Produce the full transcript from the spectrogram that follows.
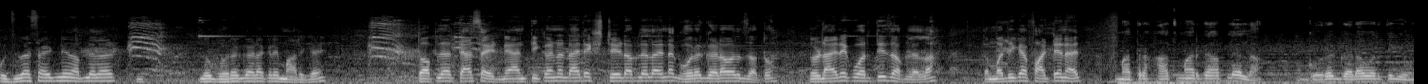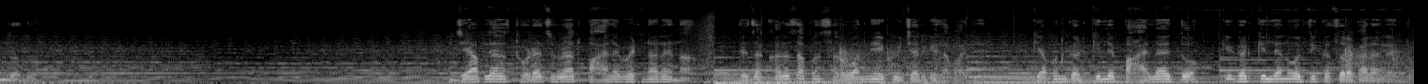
उजव्या साईडने आपल्याला जो गोरखगडाकडे मार्ग आहे तो आपल्याला त्या साईडने आणि तिकडनं डायरेक्ट स्ट्रेट आपल्याला आहे ना गोरखगडावर जातो. तो डायरेक्ट वरतीच आपल्याला. तर मध्ये काय फाटे नाहीत. मात्र हाच मार्ग आपल्याला गोरखगडावरती घेऊन जातो. जे आपल्याला थोड्याच वेळात पाहायला भेटणार आहे ना त्याचा खरंच आपण सर्वांनी एक विचार केला पाहिजे. की आपण गडकिल्ले पाहायला येतो की गडकिल्ल्यांवरती कचरा करायला येतो?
